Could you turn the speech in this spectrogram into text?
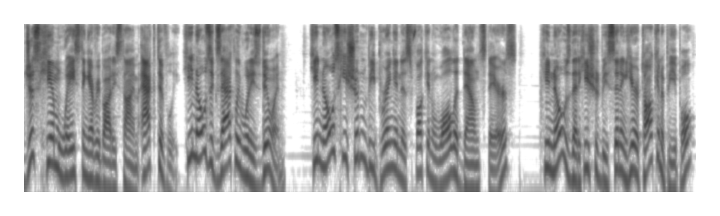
just him wasting everybody's time actively. He knows exactly what he's doing. He knows he shouldn't be bringing his fucking wallet downstairs. He knows that he should be sitting here talking to people.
